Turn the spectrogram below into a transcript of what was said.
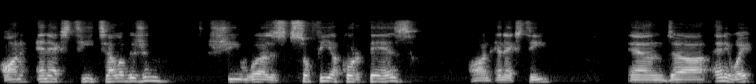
on NXT television. She was Sofia Cortez on NXT. And uh, anyway,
